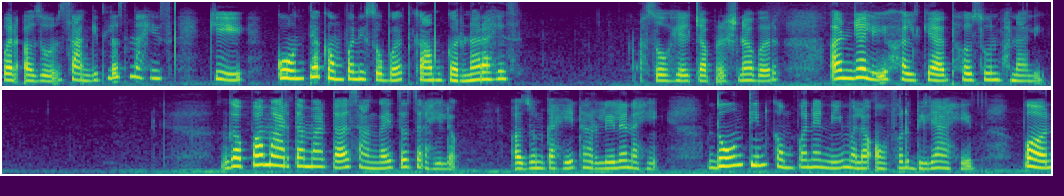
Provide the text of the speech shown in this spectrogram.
पण अजून सांगितलंच नाहीस की कोणत्या कंपनीसोबत काम करणार आहेस? सोहेलच्या प्रश्नावर अंजली हलक्यात हसून म्हणाली. गप्पा मारता मारता सांगायचंच राहिलं. अजून काही ठरलेलं नाही. दोन तीन कंपन्यांनी मला ऑफर दिल्या आहेत. पण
